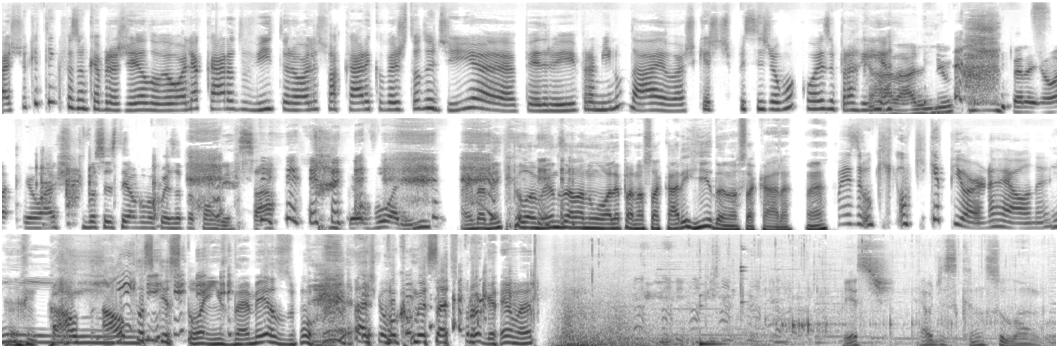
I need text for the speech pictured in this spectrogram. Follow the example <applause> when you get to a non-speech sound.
acho que tem que fazer um quebra-gelo. Eu olho a cara do Vitor, eu olho a sua cara que eu vejo todo dia, Pedro, e pra mim não dá. Eu acho que a gente precisa de alguma coisa pra rir. Caralho. <laughs> Pera eu, eu acho que vocês têm alguma coisa pra conversar. <laughs> Eu vou ali. Ainda bem que pelo menos ela não olha pra nossa cara e ri da nossa cara, né? Mas o que, o que é pior, na real, né? <laughs> Alt- altas questões, não é mesmo? Acho que eu vou começar esse programa. Este é o descanso longo.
